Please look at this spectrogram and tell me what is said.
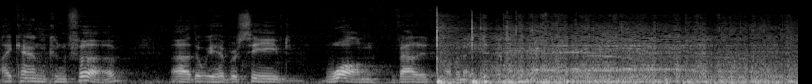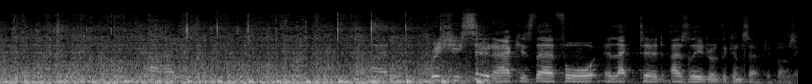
I can confirm uh, that we have received one valid nomination. Rishi Sunak is therefore elected as leader of the Conservative Party.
